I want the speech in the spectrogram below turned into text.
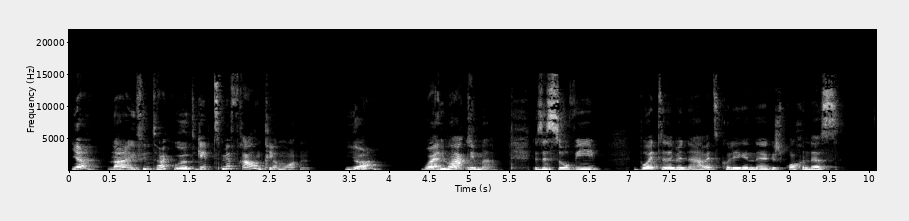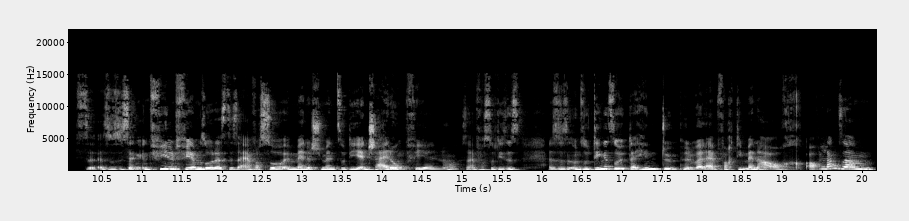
Ja, nein, ich finde es auch gut. Gibt's mir Frauenklamotten? Ja, why not? Ich mag nicht mehr. Das ist so wie, heute mit einer Arbeitskollegin äh, gesprochen, dass also es ist ja in vielen Firmen so, dass das einfach so im Management so die Entscheidungen fehlen. Ne? Es ist einfach so dieses, also und so Dinge so dahin dümpeln, weil einfach die Männer auch auch langsam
